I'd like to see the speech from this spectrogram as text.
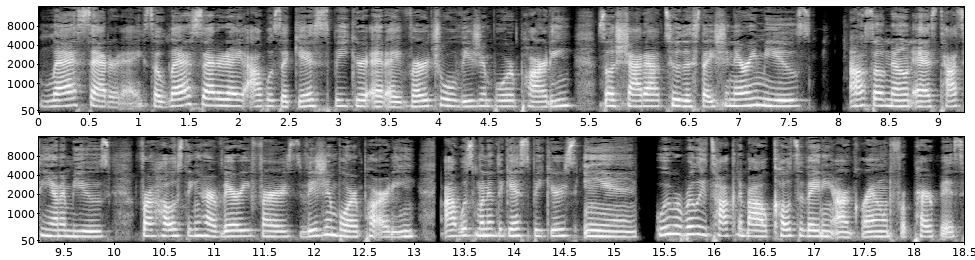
last Saturday. So last Saturday, I was a guest speaker at a virtual vision board party. So shout out to the stationary muse also known as Tatiana Muse, for hosting her very first vision board party. I was one of the guest speakers and we were really talking about cultivating our ground for purpose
